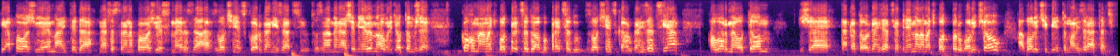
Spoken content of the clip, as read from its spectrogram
ja považujem, aj teda naša strana považuje smer za zločineckú organizáciu. To znamená, že my nebudeme hovoriť o tom, že koho má mať podpredsedu alebo predsedu zločinecká organizácia. Hovoríme o tom, že takáto organizácia by nemala mať podporu voličov a voliči by je to mali zrátať.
